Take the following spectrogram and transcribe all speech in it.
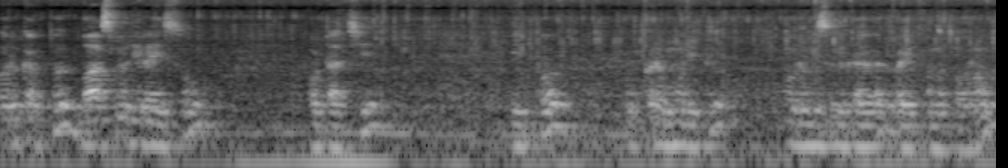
ஒரு கப்பு பாஸ்மதி ரைஸும் போட்டாச்சு. இப்போ குக்கரை மூடிட்டு ஒரு விசிலுக்காக வெயிட் பண்ண போகிறோம்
